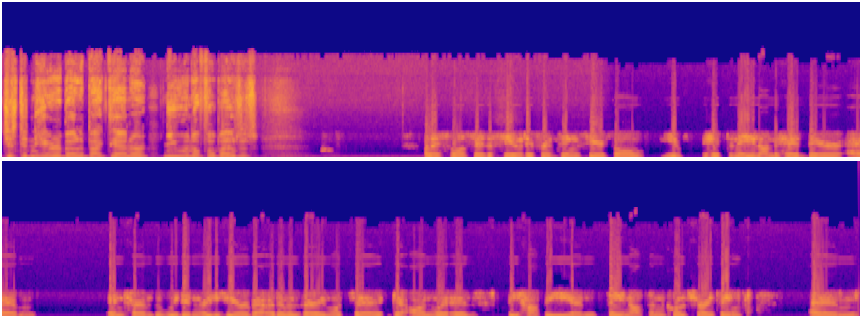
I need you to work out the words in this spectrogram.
just didn't hear about it back then or knew enough about it? Well, I suppose there's a few different things here. So you've hit the nail on the head there um, in terms of we didn't really hear about it. It was very much a get on with it, be happy and say nothing culture, I think. Um,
